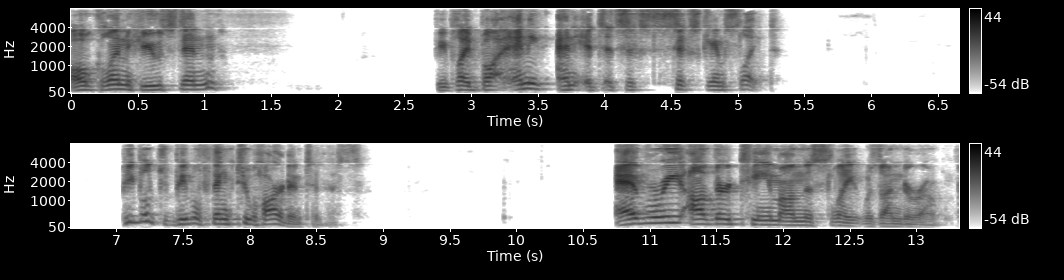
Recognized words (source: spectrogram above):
Oakland, Houston. If you played any, and it's, it's a six game slate. People, people think too hard into this. Every other team on the slate was underowned.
